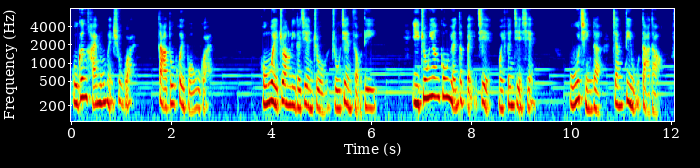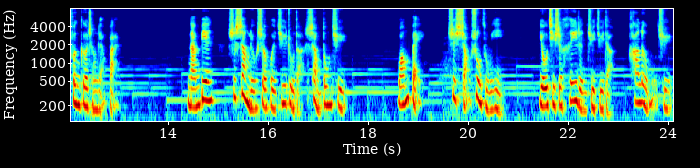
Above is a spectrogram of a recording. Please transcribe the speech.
古根海姆美术馆、大都会博物馆，宏伟壮丽的建筑逐渐走低，以中央公园的北界为分界线，无情地将第五大道分割成两半。南边是上流社会居住的上东区，往北是少数族裔，尤其是黑人聚居的。哈勒姆区，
